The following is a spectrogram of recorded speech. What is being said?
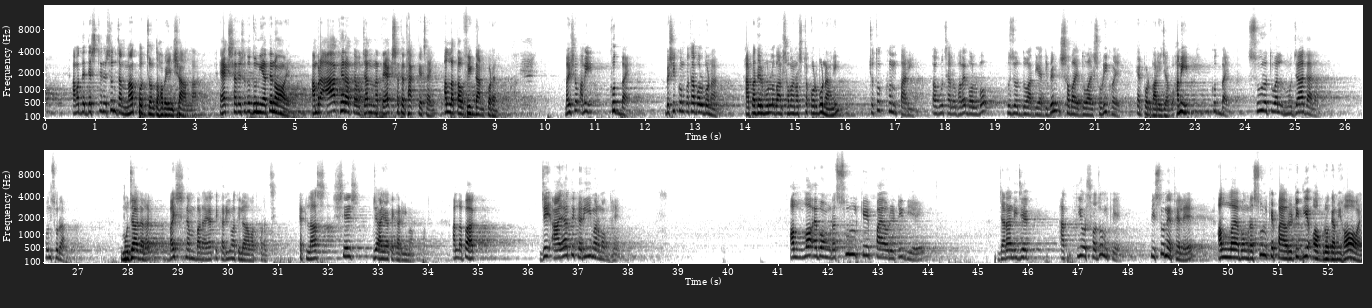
আমাদের ডেস্টিনেশন জান্নাত পর্যন্ত হবে ইনশাআল্লাহ। একসাথে শুধু দুনিয়াতে নয়, আমরা আখেরাতেও জান্নাতে একসাথে থাকতে চাই। আল্লাহ তৌফিক দান করেন। ভাই সব আমি খুদ বাই বেশিক্ষণ কথা বলব না। আপনাদের মূল্যবান সময় নষ্ট করব না আমি। যতক্ষণ পারি অগুছালোভাবে বলব, হুজুর দোয়া দিয়া দিবেন, সবাই দোয়ায় শরিক হয়ে এরপর বাড়ি যাব। আমি খুদ বাই সুরতুয়াল মুজাদালা। কোন সুরা? মুজাদালার বাইশ নম্বর আয়াতে কারিমা তিলাওয়াত করেছি এট লাস্ট শেষ যে আয়াতে কারিমা আল্লাহ পাক যে আয়াতে কারিমার মধ্যে আল্লাহ এবং রসুলকে প্রায়োরিটি দিয়ে যারা নিজের আত্মীয় স্বজনকে পিছনে ফেলে আল্লাহ এবং রসুলকে প্রায়োরিটি দিয়ে অগ্রগামী হয়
